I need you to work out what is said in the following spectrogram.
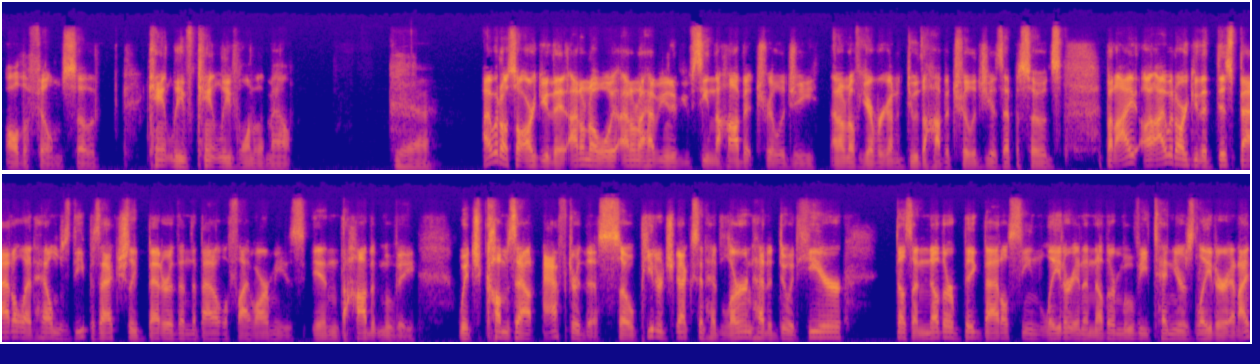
all the films. So can't leave can't leave one of them out. Yeah. I would also argue that I don't know I don't know how many of you've seen the Hobbit trilogy. I don't know if you're ever going to do the Hobbit trilogy as episodes, but I I would argue that this battle at Helm's Deep is actually better than the Battle of Five Armies in the Hobbit movie, which comes out after this. So Peter Jackson had learned how to do it here, does another big battle scene later in another movie 10 years later and I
